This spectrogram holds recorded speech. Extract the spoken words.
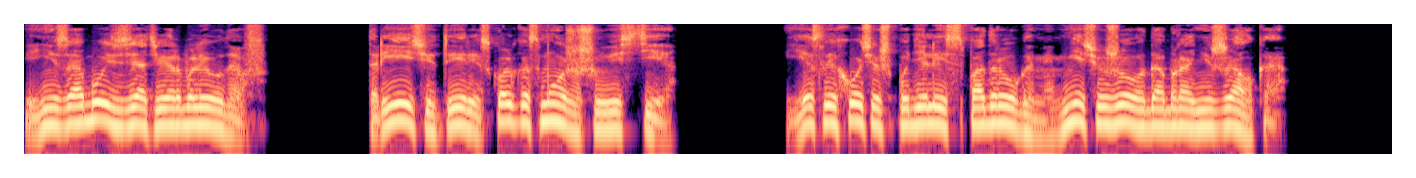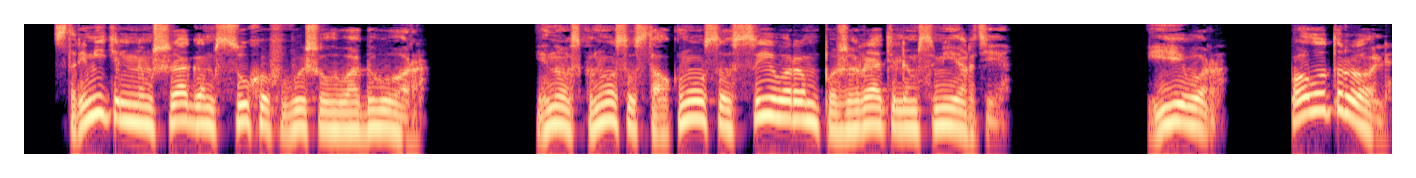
И не забудь взять верблюдов. Три-четыре, сколько сможешь увести. Если хочешь, поделись с подругами, мне чужого добра не жалко. Стремительным шагом Сухов вышел во двор и нос к носу столкнулся с Ивором, пожирателем смерти. «Ивор! Полутролль!»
